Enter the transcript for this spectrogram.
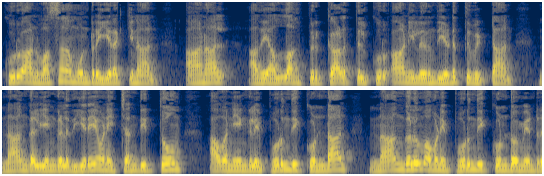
குர்ஆன் வசனம் ஒன்றை இறக்கினான். ஆனால் அதை அல்லாஹ் பிற்காலத்தில் குர்ஆனிலிருந்து எடுத்துவிட்டான். நாங்கள் எங்களது இறைவனை சந்தித்தோம் அவன் எங்களை பொருந்திக் கொண்டான் நாங்களும் அவனை பொருந்திக் கொண்டோம் என்ற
